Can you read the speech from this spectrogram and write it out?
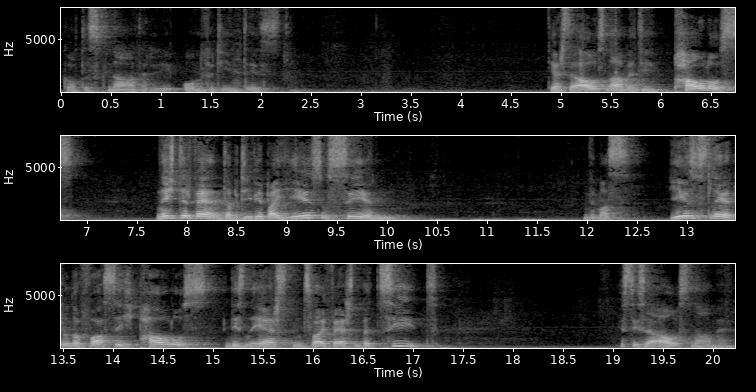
Gottes Gnade, die unverdient ist. Die erste Ausnahme, die Paulus nicht erwähnt, aber die wir bei Jesus sehen, indem was Jesus lehrt und auf was sich Paulus in diesen ersten zwei Versen bezieht, ist diese Ausnahme.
